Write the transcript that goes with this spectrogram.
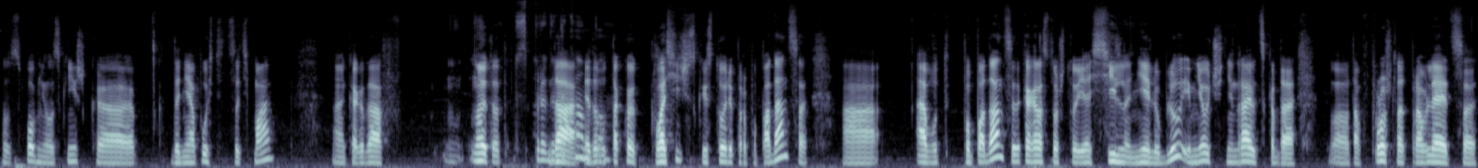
Вспомнилась книжка «Да не опустится тьма», э, когда ну, это, да, это вот такая классическая история про попаданца. А, а вот попаданцы это как раз то, что я сильно не люблю, и мне очень не нравится, когда а, там в прошлое отправляется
